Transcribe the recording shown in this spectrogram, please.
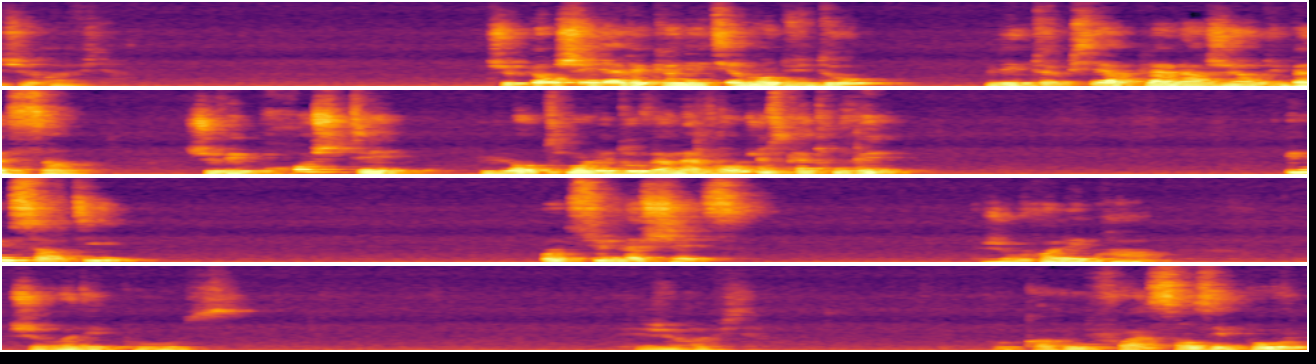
je reviens. Je peux enchaîner avec un étirement du dos, les deux pieds à plat largeur du bassin. Je vais projeter lentement le dos vers l'avant jusqu'à trouver une sortie au-dessus de la chaise. J'ouvre les bras, je redépose et je reviens. Encore une fois, sans épaules.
